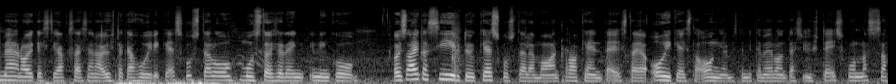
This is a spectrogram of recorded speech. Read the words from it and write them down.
mä en oikeasti jaksaisi enää yhtäkään huivikeskustelua. Musta olisi joten niin kuin, olisi aika siirtyä keskustelemaan rakenteista ja oikeista ongelmista, mitä meillä on tässä yhteiskunnassa.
